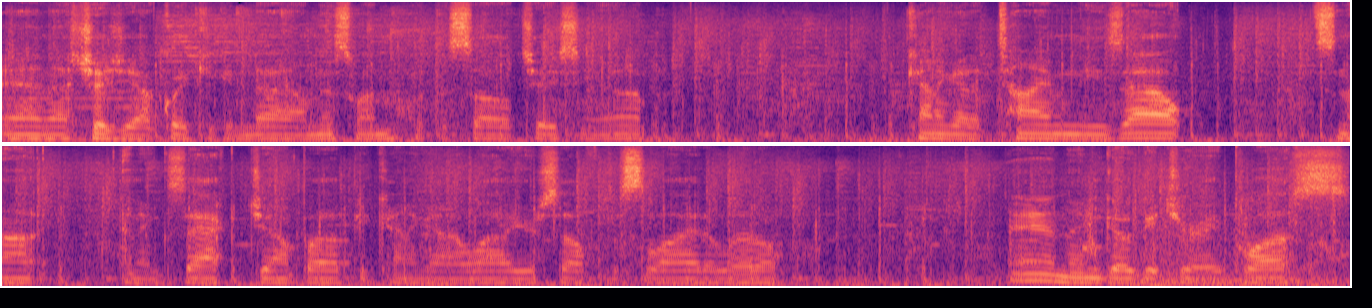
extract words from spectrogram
And that shows you how quick you can die on this one with the salt chasing you up. Kind of got to time these out. It's not an exact jump up. You kind of got to allow yourself to slide a little. and then go get your A+. plus.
